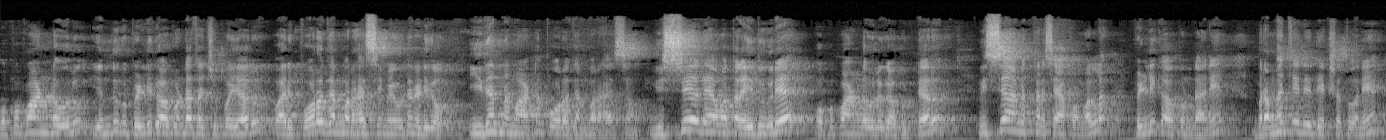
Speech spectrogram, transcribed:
ఉప పాండవులు ఎందుకు పెళ్ళి కాకుండా చచ్చిపోయారు? వారి పూర్వజన్మ రహస్యం ఏమిటని అడిగావు. ఇదన్నమాట పూర్వజన్మ రహస్యం. విశ్వదేవతల ఐదుగురే ఉప పాండవులుగా పుట్టారు. విశ్వామిత్ర శాపం వల్ల పెళ్ళి కాకుండానే బ్రహ్మచర్య దీక్షతోనే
